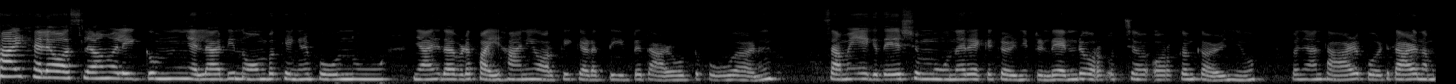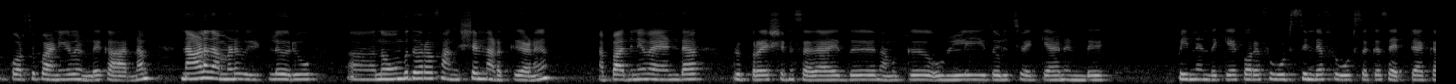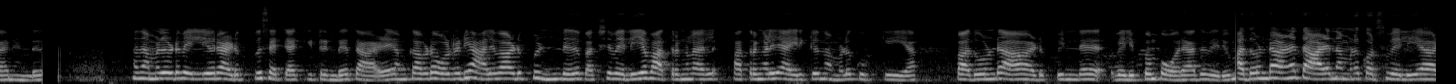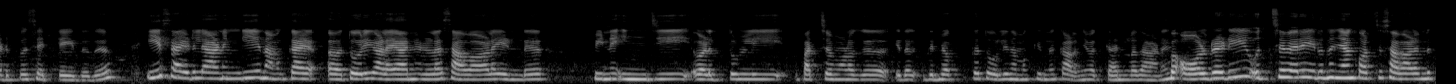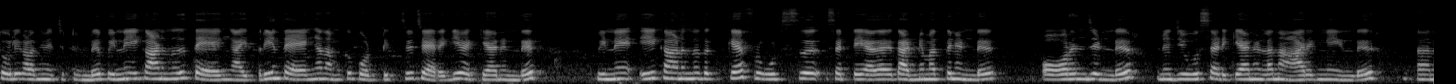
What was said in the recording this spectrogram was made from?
Hi hello അസ്സാം വലൈക്കും എല്ലാവരുടെയും നോമ്പൊക്കെ എങ്ങനെ പോകുന്നു? ഞാനിതാ ഇവിടെ ഫൈഹാനി ഉറക്കി കിടത്തിയിട്ട് താഴോട്ട് പോവുകയാണ്. സമയം ഏകദേശം മൂന്നരയൊക്കെ കഴിഞ്ഞിട്ടുണ്ട്. എന്റെ ഉച്ച ഉറക്കം കഴിഞ്ഞു. അപ്പോൾ ഞാൻ താഴെ പോയിട്ട് താഴെ നമുക്ക് കുറച്ച് പണികളുണ്ട്. കാരണം നാളെ നമ്മുടെ വീട്ടിൽ ഒരു നോമ്പ് തുറ ഫങ്ഷൻ നടക്കുകയാണ്. അപ്പോൾ അതിന് വേണ്ട പ്രിപ്പറേഷൻസ് അതായത് നമുക്ക് ഉള്ളി തൊലിച്ച് വെക്കാനുണ്ട്. പിന്നെ എന്തൊക്കെയാ? കുറേ ഫ്രൂട്ട്സിന്റെ ഫ്രൂട്ട്സൊക്കെ സെറ്റാക്കാനുണ്ട്. നമ്മളിവിടെ വലിയൊരു അടുപ്പ് സെറ്റാക്കിയിട്ടുണ്ട് താഴെ നമുക്ക് അവിടെ ഓൾറെഡി ആലുവ അടുപ്പ് ഉണ്ട് പക്ഷെ വലിയ പാത്രങ്ങൾ പാത്രങ്ങളിലായിരിക്കും നമ്മൾ കുക്ക് ചെയ്യുക. അപ്പം അതുകൊണ്ട് ആ അടുപ്പിന്റെ വലിപ്പം പോരാതെ വരും. അതുകൊണ്ടാണ് താഴെ നമ്മൾ കുറച്ച് വലിയ അടുപ്പ് സെറ്റ് ചെയ്തത്. ഈ സൈഡിലാണെങ്കിൽ നമുക്ക് തൊലി കളയാനുള്ള സവാളയുണ്ട്. പിന്നെ ഇഞ്ചി വെളുത്തുള്ളി പച്ചമുളക് ഇത് ഇതിന്റെ ഒക്കെ തൊലി നമുക്ക് ഇന്ന് കളഞ്ഞു വെക്കാനുള്ളതാണ്. ഇപ്പൊ ഓൾറെഡി ഉച്ചവരെ ഇരുന്ന് ഞാൻ കുറച്ച് സവാളന്റെ തൊലി കളഞ്ഞു വെച്ചിട്ടുണ്ട്. പിന്നെ ഈ കാണുന്നത് തേങ്ങ. ഇത്രയും തേങ്ങ നമുക്ക് പൊട്ടിച്ച് ചിരകി വെക്കാനുണ്ട്. പിന്നെ ഈ കാണുന്നതൊക്കെ ഫ്രൂട്ട്സ് സെറ്റ് ചെയ്യുക അതായത് തണ്ണിമത്തനുണ്ട് ഓറഞ്ച് ഉണ്ട് പിന്നെ ജ്യൂസ് അടിക്കാനുള്ള നാരങ്ങയുണ്ട്.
